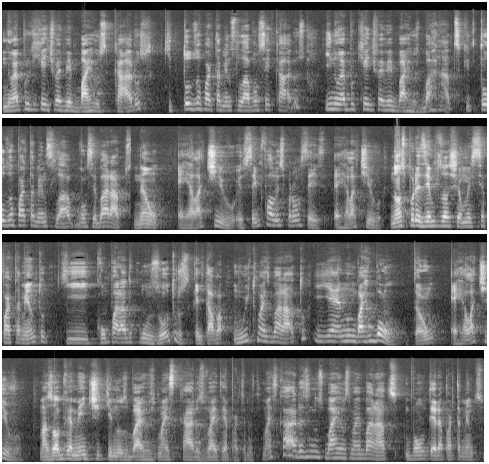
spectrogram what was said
Não é porque a gente vai ver bairros caros que todos os apartamentos lá vão ser caros e não é porque a gente vai ver bairros baratos que todos os apartamentos lá vão ser baratos. Não, é relativo. Eu sempre falo isso para vocês, é relativo. Nós, por exemplo, achamos esse apartamento que comparado com os outros, ele tava muito mais barato e é num bairro bom. Então, é relativo. Mas obviamente que nos bairros mais caros vai ter apartamentos mais caros e nos bairros mais baratos vão ter apartamentos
